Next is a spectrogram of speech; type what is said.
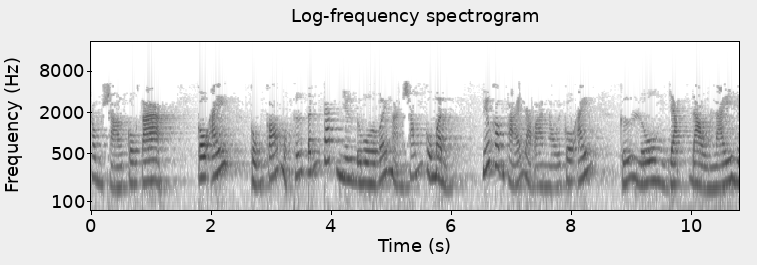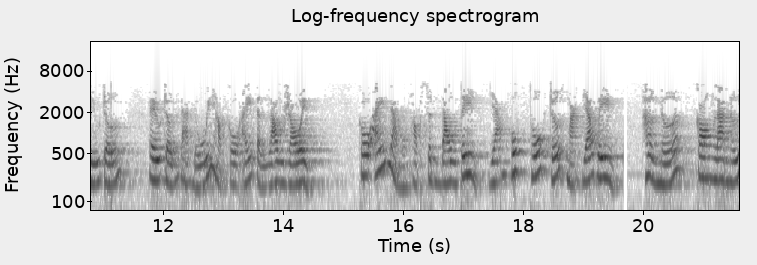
không sợ cô ta. Cô ấy cũng có một thứ tính cách như đùa với mạng sống của mình. Nếu không phải là bà nội cô ấy, Cứ luôn dập đầu lại hiệu trưởng. Hiệu trưởng đã đuổi học cô ấy từ lâu rồi. Cô ấy là một học sinh đầu tiên dám hút thuốc trước mặt giáo viên. Hơn nữa, còn là nữ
